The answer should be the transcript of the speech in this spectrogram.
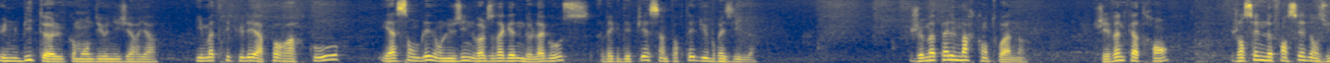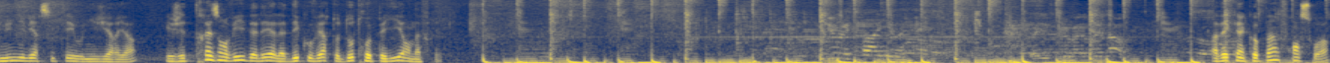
Une Beetle, comme on dit au Nigeria, immatriculée à Port Harcourt et assemblée dans l'usine Volkswagen de Lagos avec des pièces importées du Brésil. Je m'appelle Marc-Antoine. J'ai 24 ans, j'enseigne le français dans une université au Nigeria et j'ai très envie d'aller à la découverte d'autres pays en Afrique. Avec un copain, François,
